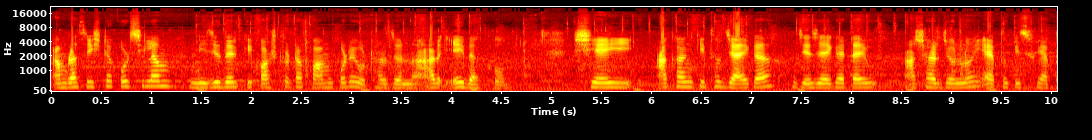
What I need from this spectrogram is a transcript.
আমরা চেষ্টা করছিলাম নিজেদেরকে কষ্টটা কম করে ওঠার জন্য। আর এই দেখো সেই আকাঙ্ক্ষিত জায়গা, যে জায়গাটায় আসার জন্যই এত কিছু, এত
